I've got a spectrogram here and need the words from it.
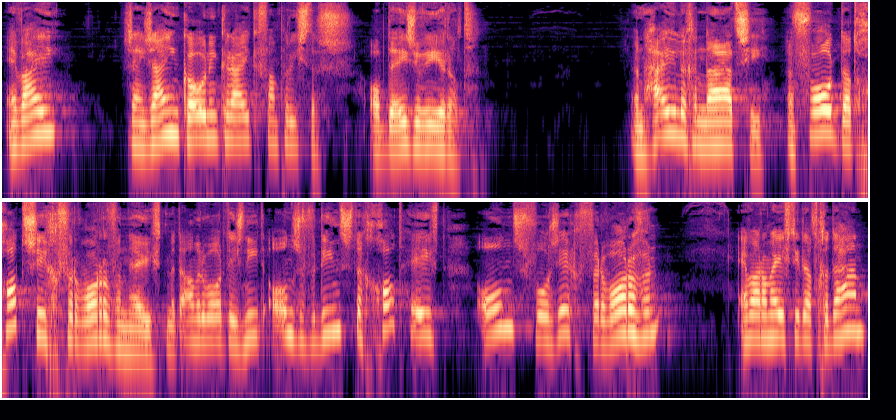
En wij zijn zijn koninkrijk van priesters op deze wereld. Een heilige natie. Een volk dat God zich verworven heeft. Met andere woorden, het is niet onze verdienste. God heeft ons voor zich verworven. En waarom heeft hij dat gedaan?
